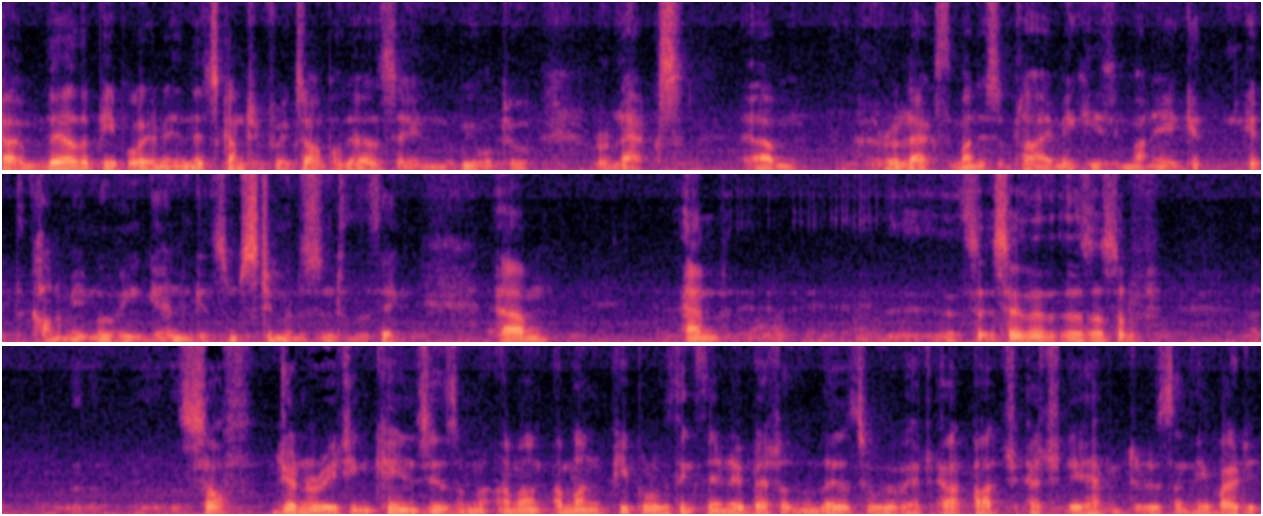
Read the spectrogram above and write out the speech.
um, they're the people in, in, this country, for example, they're saying we ought to relax, um, relax the money supply, make easy money, get, get the economy moving again, get some stimulus into the thing. Um, and so, so, there's a sort of self-generating Keynesianism among among people who think they know better than those who are actually having to do something about it.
